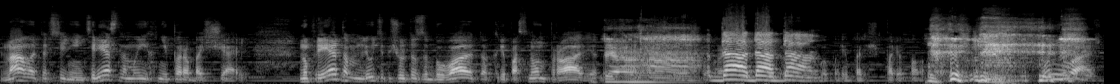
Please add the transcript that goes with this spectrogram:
нам это все неинтересно, мы их не порабощали. Но при этом люди почему-то забывают о крепостном праве. Да, да, да, да. Ну, не важно.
